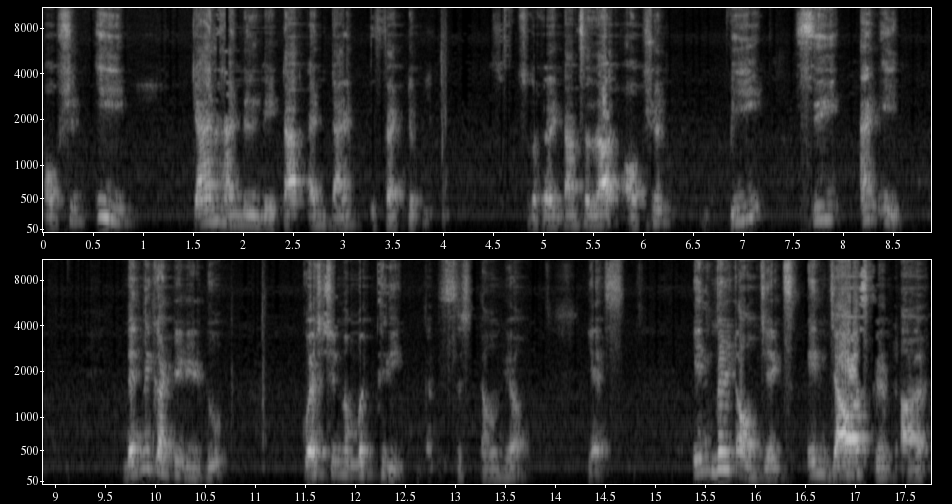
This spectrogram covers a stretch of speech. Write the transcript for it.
option E, can handle data and time effectively. So the correct answers are option B, C and E. Then we continue to question number 3 that is just down here. Yes. Inbuilt objects in JavaScript are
